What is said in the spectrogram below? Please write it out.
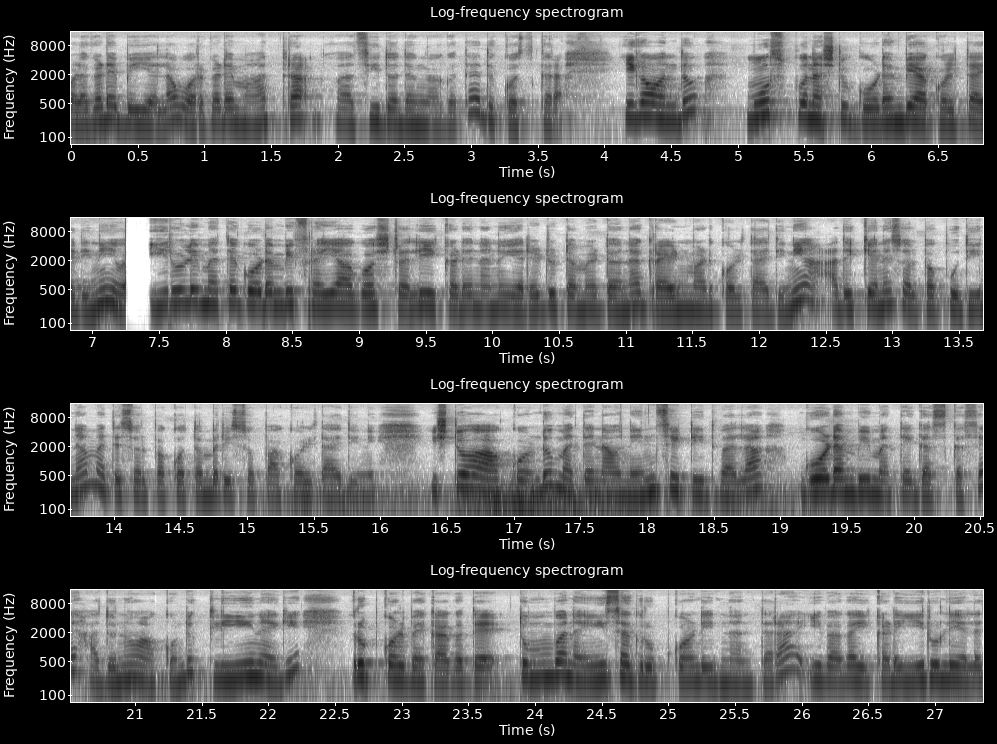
ಒಳಗಡೆ ಬೇಯಲ್ಲ, ಹೊರಗಡೆ ಮಾತ್ರ ಸೀದೋದಂಗೆ ಆಗುತ್ತೆ ಅದಕ್ಕೋಸ್ಕರ ಈಗ ಒಂದು ಮೂರು ಸ್ಪೂನಷ್ಟು ಗೋಡಂಬಿ ಹಾಕ್ಕೊಳ್ತಾ ಇದ್ದೀನಿ. ಈರುಳ್ಳಿ ಮತ್ತು ಗೋಡಂಬಿ ಫ್ರೈ ಆಗೋಷ್ಟರಲ್ಲಿ ಈ ಕಡೆ ನಾನು ಎರಡು ಟೊಮೆಟೊನ ಗ್ರೈಂಡ್ ಮಾಡ್ಕೊಳ್ತಾ ಇದ್ದೀನಿ. ಅದಕ್ಕೇ ಸ್ವಲ್ಪ ಪುದೀನ ಮತ್ತು ಸ್ವಲ್ಪ ಕೊತ್ತಂಬರಿ ಸೊಪ್ಪು ಹಾಕ್ಕೊಳ್ತಾ ಇದ್ದೀನಿ. ಇಷ್ಟು ಹಾಕ್ಕೊಂಡು ಮತ್ತು ನಾವು ನೆನೆಸಿಟ್ಟಿದ್ವಲ್ಲ, ಗೋಡಂಬಿ ಮತ್ತು ಗಸಗಸೆ, ಅದನ್ನು ಹಾಕ್ಕೊಂಡು ಕ್ಲೀನಾಗಿ ರುಬ್ಕೊಳ್ಬೇಕಾಗುತ್ತೆ. ತುಂಬ ನೈಸಾಗಿ ರುಬ್ಕೊಂಡಿದ ನಂತರ ಇವಾಗ ಈ ಕಡೆ ಈರುಳ್ಳಿ ಎಲ್ಲ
